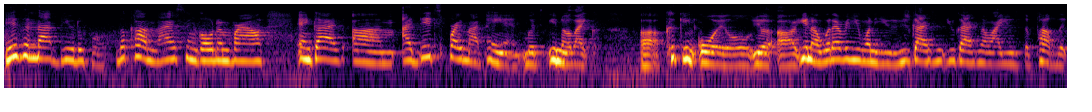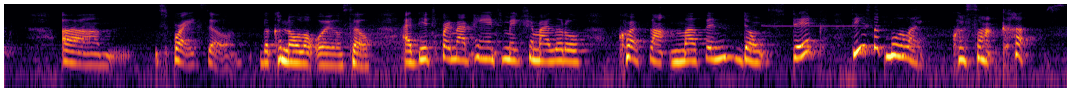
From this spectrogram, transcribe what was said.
Isn't that beautiful? Look how nice and golden brown. And guys, um, I did spray my pan with, you know, like uh, cooking oil, your, uh, you know, whatever you want to use. You guys, you guys know I use the Publix um, spray, so the canola oil. So I did spray my pan to make sure my little croissant muffins don't stick. These look more like croissant cups.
